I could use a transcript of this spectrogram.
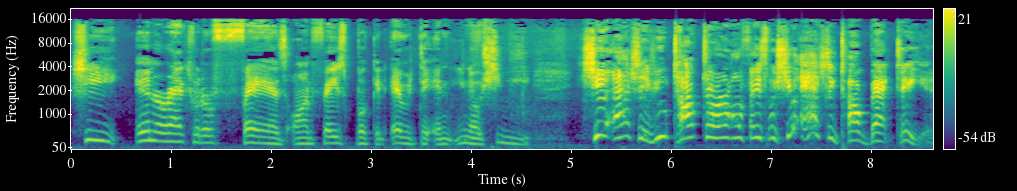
she interacts with her fans on Facebook and everything, and you know she she actually, if you talk to her on Facebook, she'll actually talk back to you.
